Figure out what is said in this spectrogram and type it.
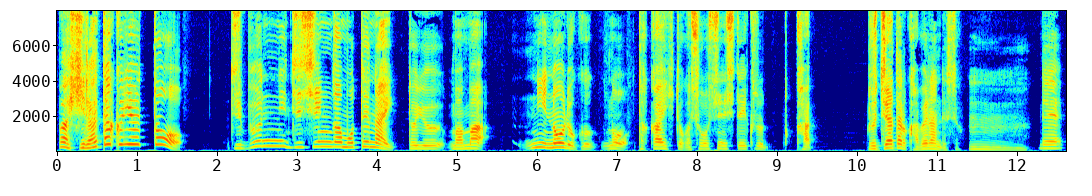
まあ平たく言うと、自分に自信が持てないというままに能力の高い人が昇進していくとか、ぶち当たる壁なんですよ。うん。で、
